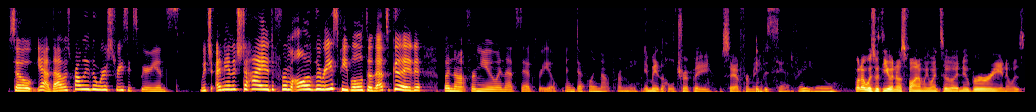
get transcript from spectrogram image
So yeah, that was probably the worst race experience, which I managed to hide from all of the race people, so that's good, but not from you, and that's sad for you, and definitely not from me. It made the whole trip a sad for me. It was sad for you. But I was with you and it was fun. And we went to a new brewery and it was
